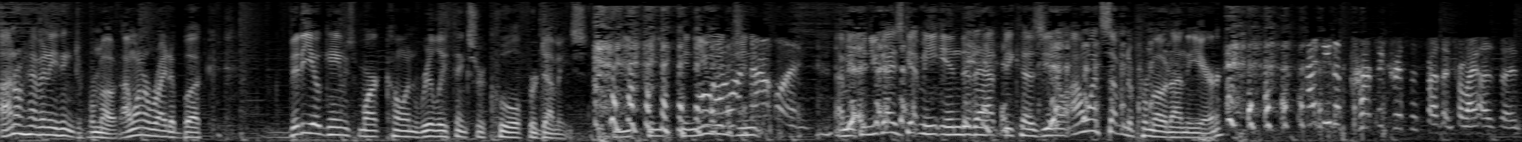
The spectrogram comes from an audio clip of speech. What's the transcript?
I don't have anything to promote. I want to write a book. Video games Mark Cohen really thinks are cool for dummies. Can you, can, you- can you Oh, I and want Janine, that one. I mean, can you guys get me into that? Because, you know, I want something to promote on the air. That'd be the perfect Christmas present for my husband.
